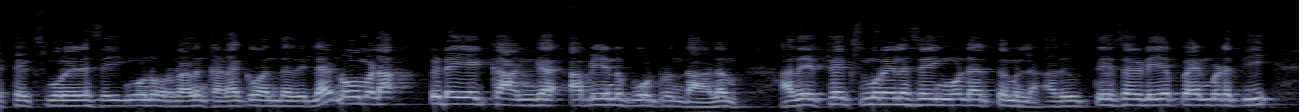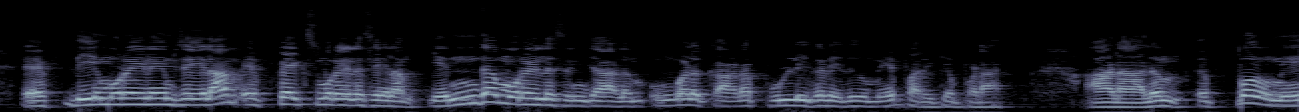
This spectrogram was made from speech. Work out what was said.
எஃப்எக்ஸ் முறையில் செய்யுங்கொண்டு ஒரு நாளும் கணக்கு வந்ததில்லை. நோமலாக இடையை காண்க அப்படின்னு போட்டிருந்தாலும் அது எஃப்எக்ஸ் முறையில் செய்யுங்கொண்டு அர்த்தம் இல்லை. அது உத்தேச இடையை பயன்படுத்தி எஃப்டி முறையிலையும் செய்யலாம் எஃப்எக்ஸ் முறையில் செய்யலாம். எந்த முறையில் செஞ்சாலும் உங்களுக்கான புள்ளிகள் எதுவுமே பறிக்கப்படாது. ஆனாலும் எப்பவுமே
